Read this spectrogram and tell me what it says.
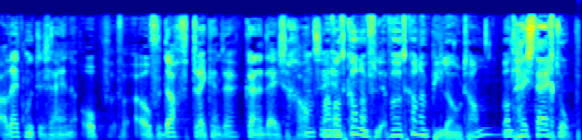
alert moeten zijn... op overdag vertrekkende Canadese ganzen. maar En- wat kan, een, wat kan een piloot dan? Want hij stijgt op.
